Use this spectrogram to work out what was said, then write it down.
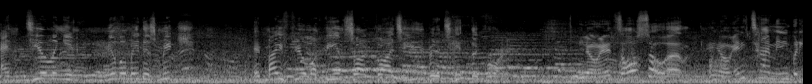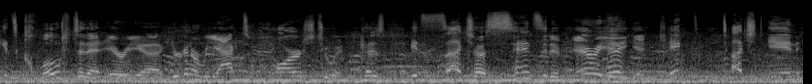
and dealing in millimeters, Mitch, it may feel like the inside thigh to you, but it's hit the groin. You know, and it's also, uh, you know, anytime anybody gets close to that area, you're going to react harsh to it because it's such a sensitive area to get kicked, touched in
